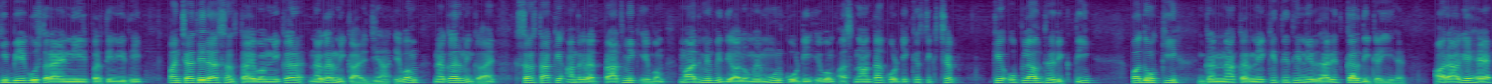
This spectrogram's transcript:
कि बेगूसराय प्रतिनिधि, पंचायती राज संस्था एवं निकर, नगर निकाय, जी हाँ एवं नगर निकाय संस्था के अंतर्गत प्राथमिक एवं माध्यमिक विद्यालयों में मूल कोटि एवं स्नातक कोटि के शिक्षक के उपलब्ध रिक्ति पदों की गणना करने की तिथि निर्धारित कर दी गई है। और आगे है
